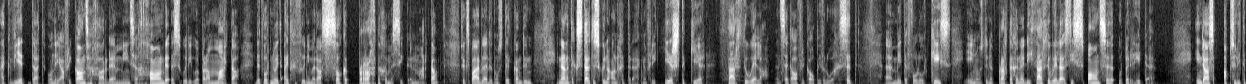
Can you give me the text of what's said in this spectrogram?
Ek weet dat onder die Afrikaanse garde mense gaande is oor die opera Martha. Dit word nooit uitgevoer nie, maar daar's sulke pragtige musiek in Martha. So ek is baie bly dat ons dit kan doen. En dan het ek stoute skoene aangetrek en vir die eerste keer Zarzuela in Suid-Afrika op die verhoog gesit uh, met 'n vol orkes en ons doen 'n pragtige nou die Zarzuela is die Spaanse operette en daar's absolute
